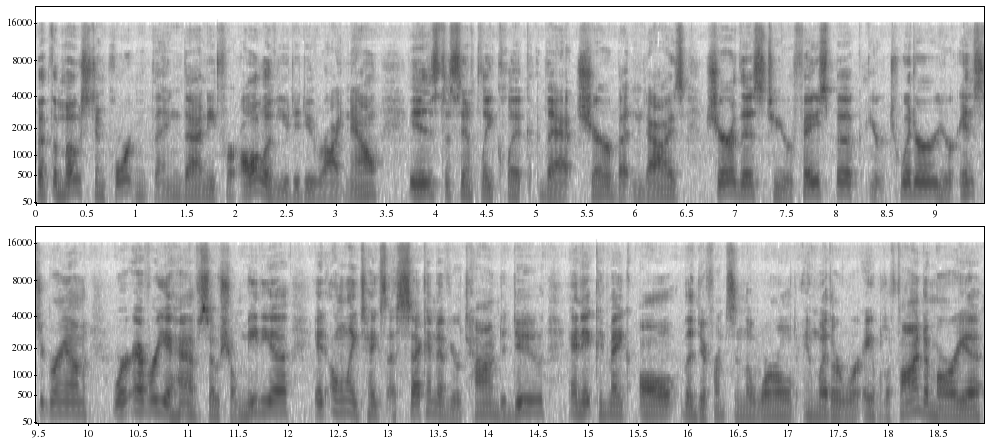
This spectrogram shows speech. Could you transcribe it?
But the most important thing that I need for all of you to do right now is to simply click that share button, guys. Share this to your Facebook, your Twitter, your Instagram, wherever you have social media. It only takes a second of your time to do, and it can make the difference in the world in whether we're able to find A'Mauria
